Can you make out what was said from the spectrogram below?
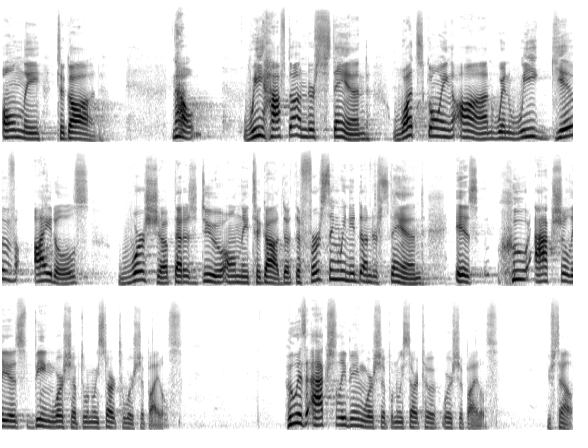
only to God. Now, we have to understand what's going on when we give idols worship that is due only to God. The, the first thing we need to understand is who actually is being worshiped when we start to worship idols. Who is actually being worshiped when we start to worship idols? Yourself.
